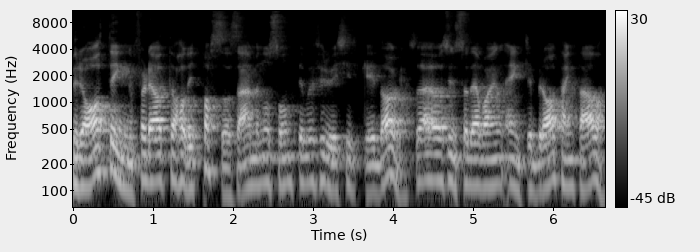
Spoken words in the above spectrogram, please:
bra ting. For det hadde ikke passa seg med noe sånt i Vår Frue kirke i dag. Så jeg syns det var en, egentlig bra, tenkte jeg, da.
